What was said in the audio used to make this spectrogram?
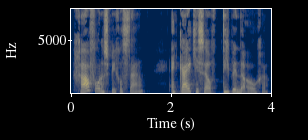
Ga voor een spiegel staan en kijk jezelf diep in de ogen.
